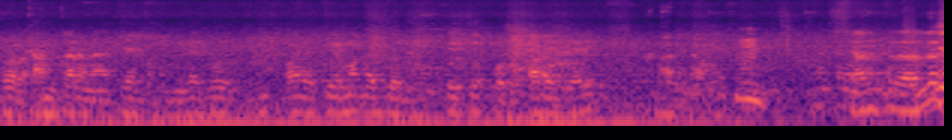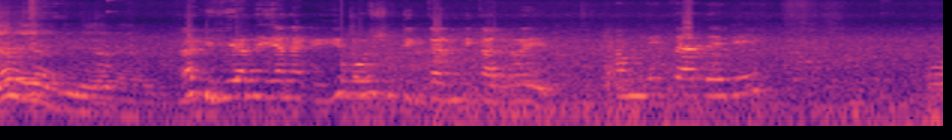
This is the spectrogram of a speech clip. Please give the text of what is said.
काम करा ना ते भांड्यात ते मग त्याचे फ़ोटो काढायचे आहे शांत झालं या, या, या, या. ये। ना ये ना ये वो शूटिंग कर निकाल रहे हैं। अमृता देवी वो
